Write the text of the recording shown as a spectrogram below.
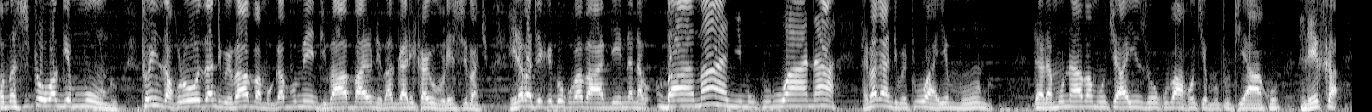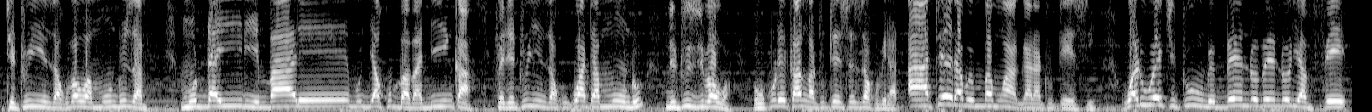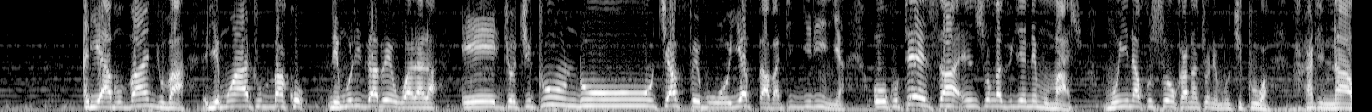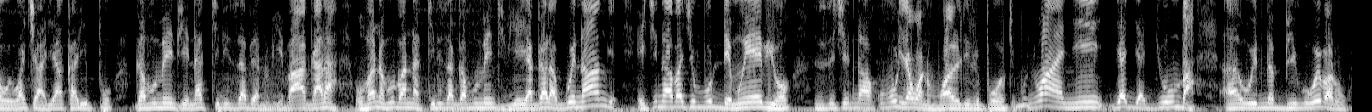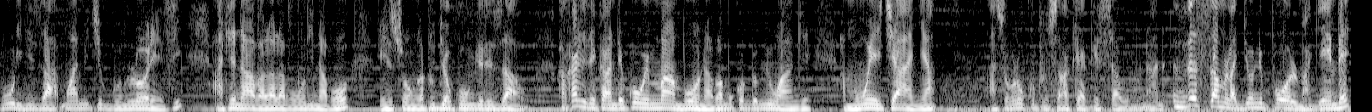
amasitoowa g'emmundu. Toyinza kulowooza nti bwe baava mu gavumenti baavaayo ne bagalekayo obulesi batyo. Era bateekeddwa okuba bagenda nabo bamaanyi mu kulwana. Baga nti bwe tuwaayo emmundu ddala munaaba mukyayinza okubaako kye mututyako. Leka tetuyinza kubawa mundu zaffe muddayiri mbaale mujja kubba badinka. Ffe tetuyinza kukwata mundu ne tuzibawa okuleka nga tuteeseza ku birala. Ate era bwe muba mwagala tuteesi waliwo ekitundu ebbendobendo lyaffe lya buvanjuba lye mwatubbako ne muligaba ewalala. Ekyo kitundu kyaffe bwoyaffe abatigirinya okuteesa ensonga zigende mu maaso muyina kusooka nakyo ne mukituwa. Kakati naawe wakyali akalipo gavumenti enakkiriza byano bye baagala oba nabo banakkiriza gavumenti byeyagala gwe nange ekinaaba kivuddemu ebyo nze kyenakubuulira wano mu world report. Munywanyi jjajja jjumba uh, wenabbingo webala okuwuliriza mwami kiggunu lawrence ate n'abalala booli nabo ensonga tujja kwongerezaawo kakati lekandeko wemmamba ono abamukodomi wange amuwe ekyanya asobole okutuusaako yakessaawo munaana nze samula john paul magembe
